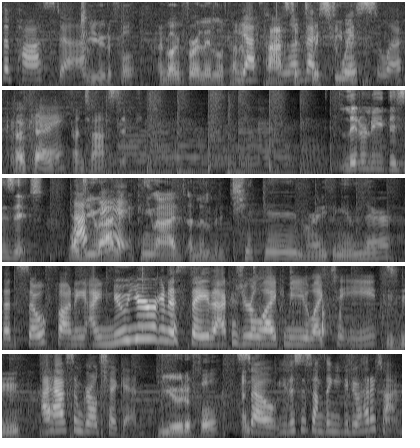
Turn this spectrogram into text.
the pasta. Beautiful. I'm going for a little kind Yes, of pasta I love that twistiness. twist look. Okay, Okay. fantastic. Literally, this is it. Or That's do you add? it. Can you add a little bit of chicken or anything in there? That's so funny. I knew you were gonna say that because you're like me, you like to eat. Mm-hmm. I have some grilled chicken. Beautiful. And so this is something you can do ahead of time.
